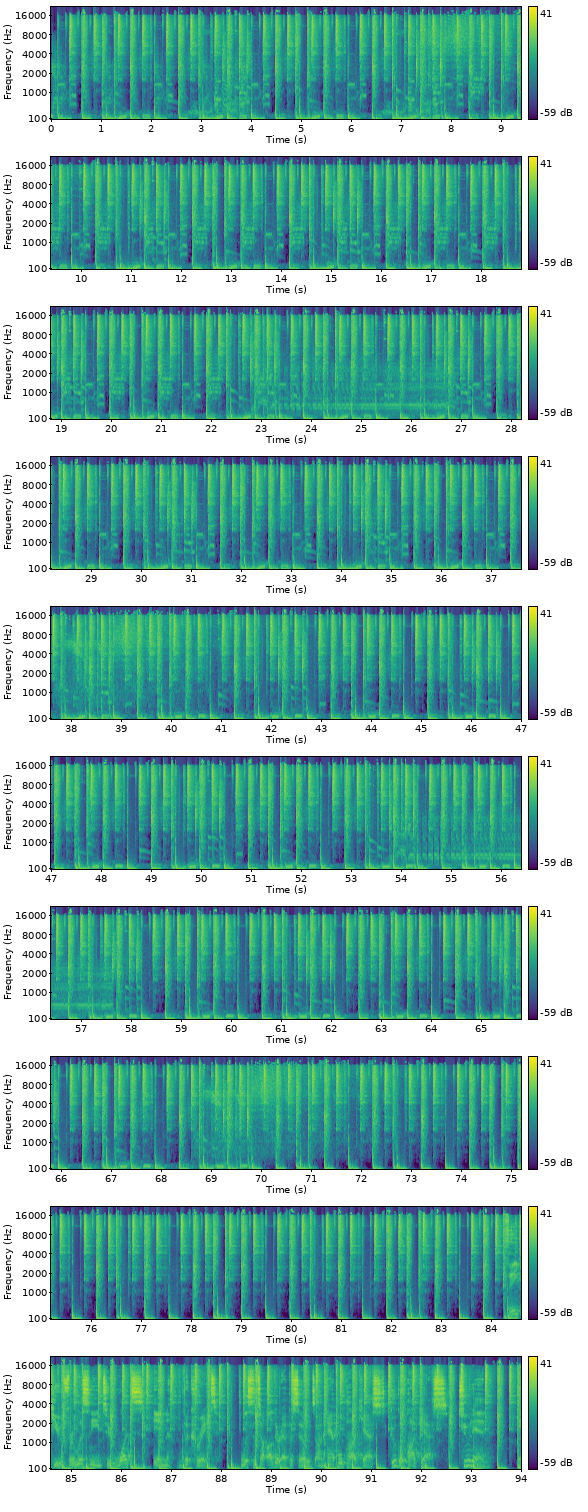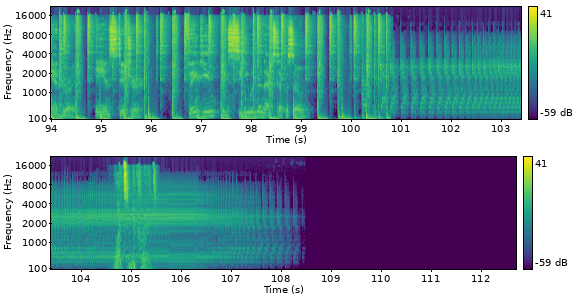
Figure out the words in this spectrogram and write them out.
Tchau. What's in the Crate. Listen to other episodes on Apple Podcasts, Google Podcasts, TuneIn, Android, and Stitcher. Thank you and see you in the next episode. What's in the crate?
